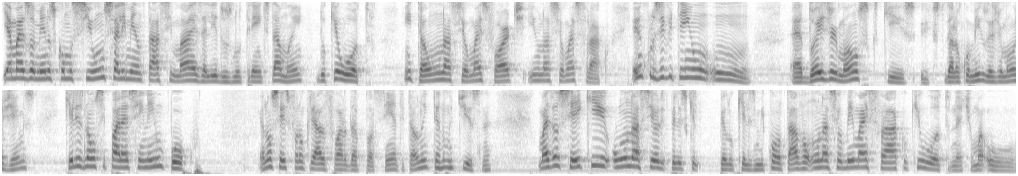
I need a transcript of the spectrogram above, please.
e é mais ou menos como se um se alimentasse mais ali dos nutrientes da mãe do que o outro. Então um nasceu mais forte e um nasceu mais fraco. Eu inclusive tenho um, um é, dois irmãos que estudaram comigo, dois irmãos gêmeos, que eles não se parecem nem um pouco. Eu não sei se foram criados fora da placenta e tal, eu não entendo muito disso, né? Mas eu sei que um nasceu, pelo que, pelo que eles me contavam, um nasceu bem mais fraco que o outro, né? Uma, o,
